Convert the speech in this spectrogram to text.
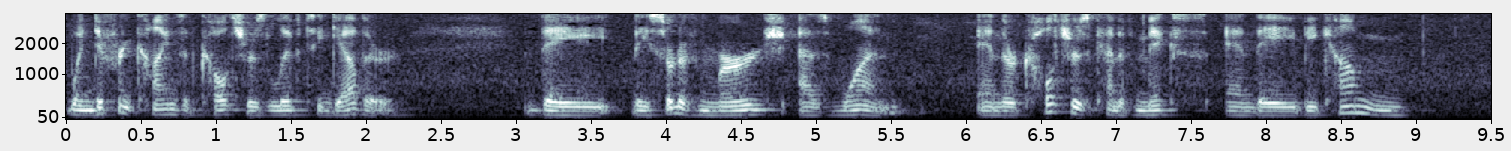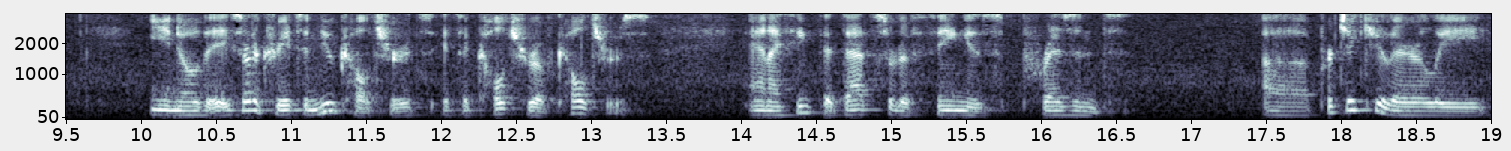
when different kinds of cultures live together, they they sort of merge as one, and their cultures kind of mix, and they become you know, it sort of creates a new culture. It's it's a culture of cultures, and I think that that sort of thing is present, uh, particularly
